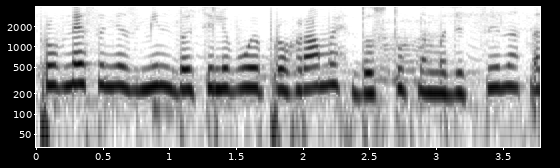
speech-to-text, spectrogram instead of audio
Про внесення змін до цільової програми Доступна медицина на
